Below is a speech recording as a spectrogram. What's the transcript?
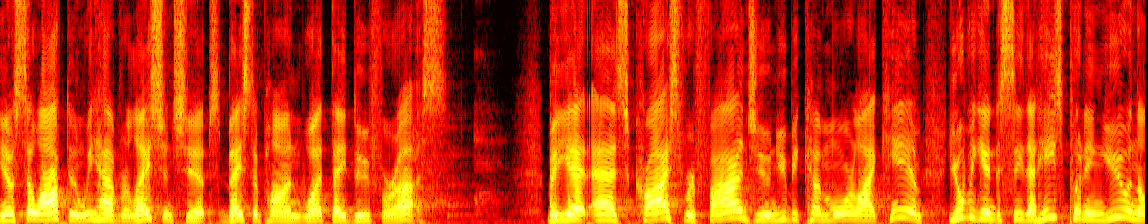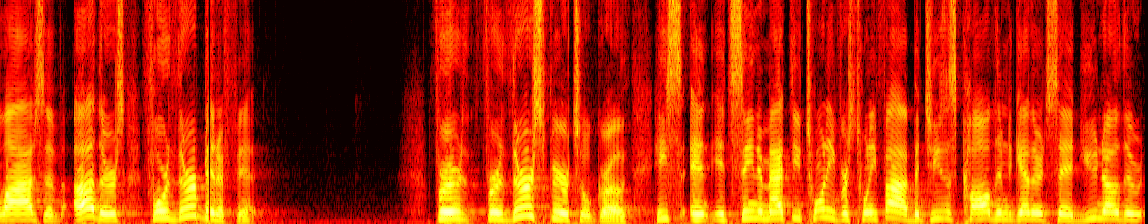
You know, so often we have relationships based upon what they do for us. But yet, as Christ refines you and you become more like Him, you'll begin to see that He's putting you in the lives of others for their benefit for, for their spiritual growth. He's, and it's seen in Matthew 20, verse 25. But Jesus called them together and said, You know the,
